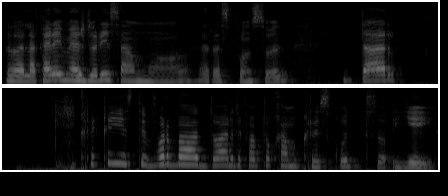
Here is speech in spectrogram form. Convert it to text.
la care mi-aș dori să am uh, răspunsul, dar cred că este vorba doar de faptul că am crescut uh, ei,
